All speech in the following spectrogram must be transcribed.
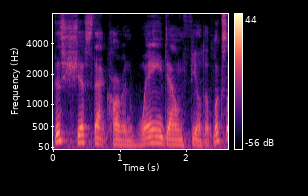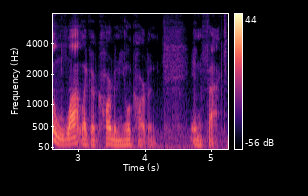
This shifts that carbon way downfield. It looks a lot like a carbonyl carbon, in fact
